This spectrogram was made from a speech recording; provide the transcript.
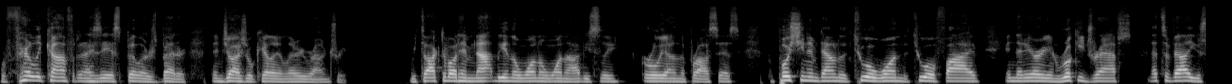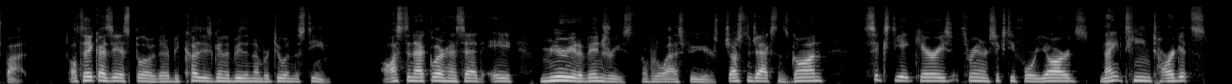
We're fairly confident Isaiah Spiller is better than Joshua Kelly and Larry Rountree. We talked about him not being the 101, obviously, early on in the process, but pushing him down to the 201, the 205 in that area in rookie drafts, that's a value spot. I'll take Isaiah Spiller there because he's going to be the number two in this team. Austin Ekeler has had a myriad of injuries over the last few years. Justin Jackson's gone, 68 carries, 364 yards, 19 targets.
